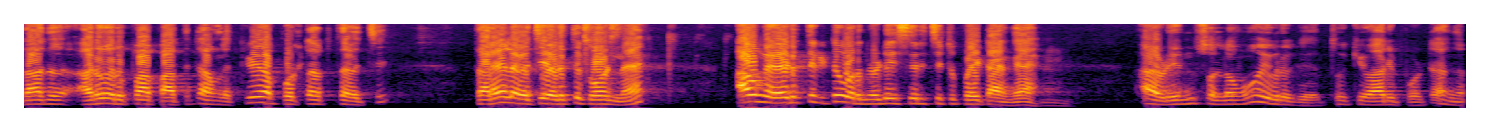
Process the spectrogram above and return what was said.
அதாவது அருவருப்பா பார்த்துட்டு அவங்கள கீழே பொட்டத்தை வச்சு தரையில வச்சு எடுத்துக்கோன்னேன் அவங்க எடுத்துக்கிட்டு ஒரு நொடி சிரிச்சிட்டு போயிட்டாங்க. அப்படின்னு சொல்லவும் இவருக்கு தூக்கி வாரி போட்டு அங்க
